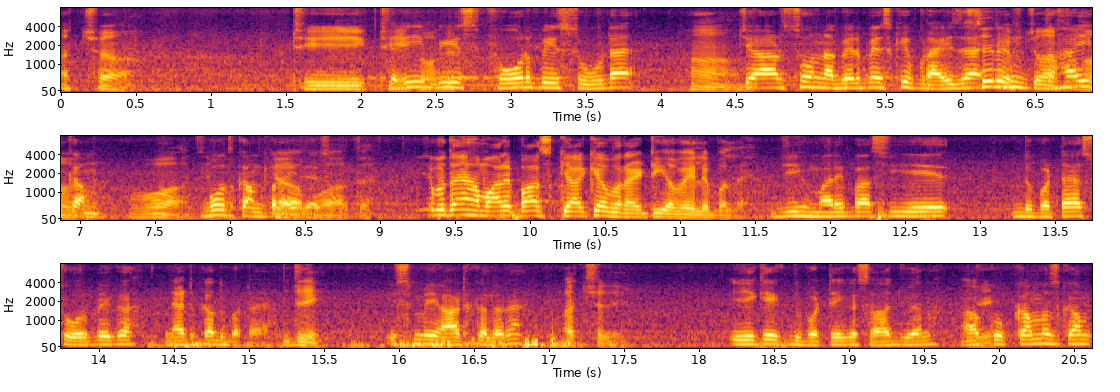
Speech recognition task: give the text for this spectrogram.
अच्छा। ठीक three piece four piece suit है। हाँ। चार सौ नब्बे रुपये इसकी प्राइस है। सिर्फ़ इंतहाई कम। बहुत कम प्राइस है ये बताएँ हमारे पास क्या क्या वैरायटी अवेलेबल है? जी हमारे पास ये दुपट्टा है सौ रुपये का नेट का दुपट्टा है। जी। इसमें आठ कलर हैं। अच्छा जी। एक एक दुपट्टे के साथ जो है ना आपको कम से कम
